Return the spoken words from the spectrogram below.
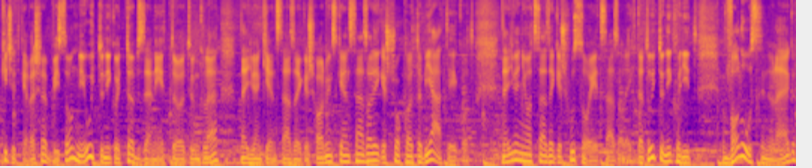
kicsit kevesebb, viszont mi úgy tűnik, hogy több zenét töltünk le, 49% és 39%, és sokkal több játékot, 48% és 27%. Tehát úgy tűnik, hogy itt valószínűleg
